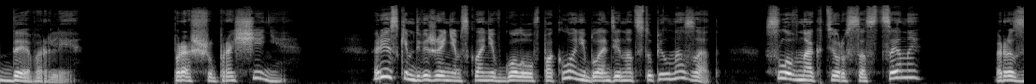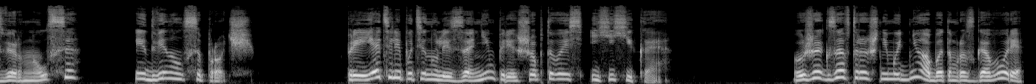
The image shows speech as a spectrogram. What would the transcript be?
Деверли, прошу прощения». Резким движением склонив голову в поклоне, блондин отступил назад, словно актер со сцены, развернулся и двинулся прочь. Приятели потянулись за ним, перешептываясь и хихикая. Уже к завтрашнему дню об этом разговоре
